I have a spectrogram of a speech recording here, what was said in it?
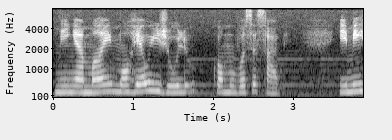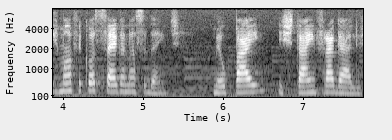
Minha mãe morreu em julho, como você sabe, e minha irmã ficou cega no acidente. Meu pai está em fragalhos.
